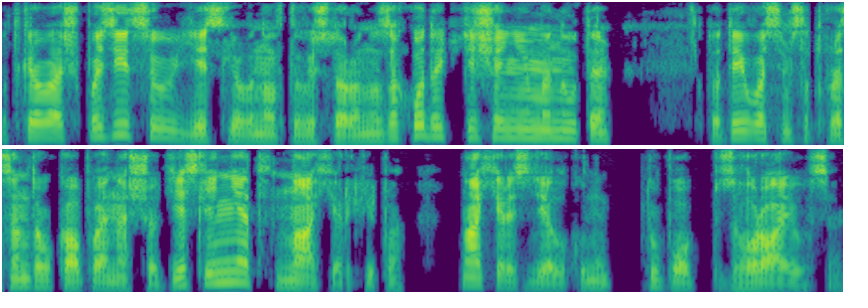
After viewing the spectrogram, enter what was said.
Відкриваєш позицію, якщо воно в твою сторону заходить в течение минути, то ти 80% капає на счет. Якщо нет, нахер, типа. Нахер зділку. Ну, тупо згорає все.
